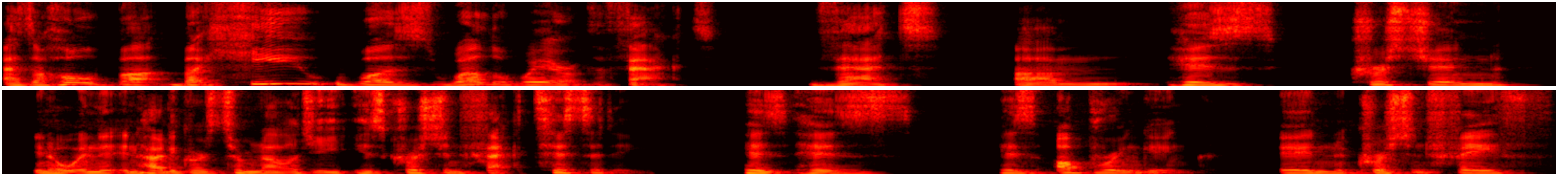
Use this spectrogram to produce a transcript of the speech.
as a whole. But, but he was well aware of the fact that um, his Christian, you know, in, in Heidegger's terminology, his Christian facticity, his, his, his upbringing in Christian faith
